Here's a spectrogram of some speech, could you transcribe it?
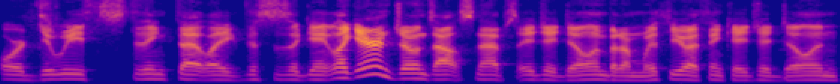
Or do we think that like this is a game like Aaron Jones out snaps AJ Dillon, but I'm with you. I think AJ Dillon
